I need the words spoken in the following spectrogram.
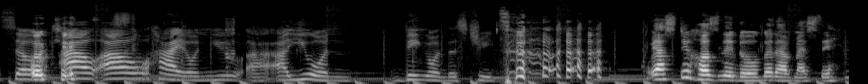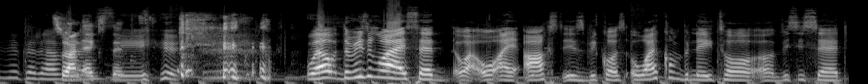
so. Okay. How how high on you uh, are you on being on the street? We are still hustling though. God have mercy. Gonna have To an mercy. well, the reason why I said or I asked is because a Y Combinator uh, VC said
